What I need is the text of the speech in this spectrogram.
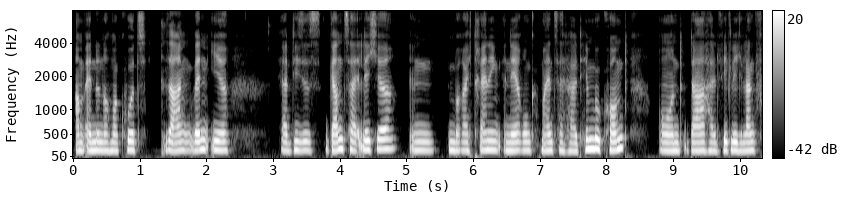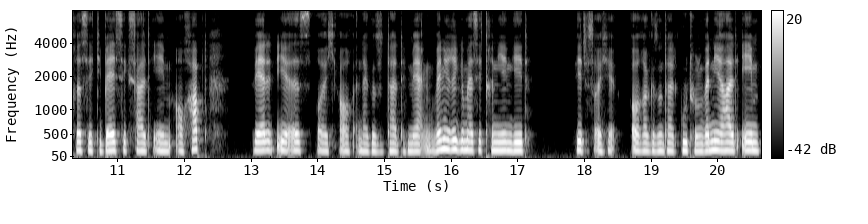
am Ende nochmal kurz sagen, wenn ihr ja dieses ganzheitliche in, im Bereich Training, Ernährung, Mindset halt hinbekommt und da halt wirklich langfristig die Basics halt eben auch habt, werdet ihr es euch auch in der Gesundheit merken. Wenn ihr regelmäßig trainieren geht, wird es euch eurer Gesundheit gut tun. Wenn ihr halt eben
